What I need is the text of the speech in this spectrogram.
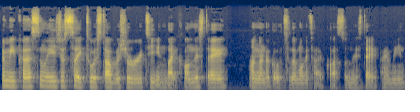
for me personally it's just like to establish a routine. Like on this day i'm going to go to the muay thai class. On this day i mean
